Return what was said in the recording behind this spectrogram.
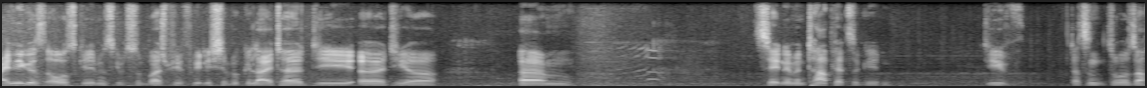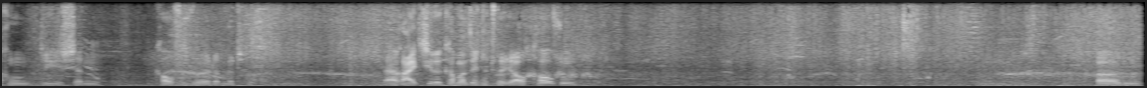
einiges ausgeben. Es gibt zum Beispiel friedliche Begleiter, die äh, dir ähm, zehn Inventarplätze geben. Die das sind so Sachen, die ich dann kaufen würde damit. Ja, Reittiere kann man sich natürlich auch kaufen. Ähm,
